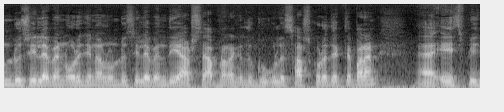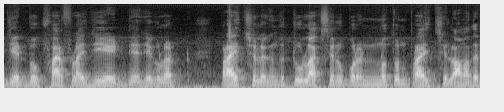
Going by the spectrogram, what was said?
Windows eleven original Windows eleven দিয়ে আসছে। আপনারা কিন্তু গুগলে সার্চ করে দেখতে পারেন HP ZBook Firefly G eight দিয়ে যেগুলোর প্রাইস ছিল কিন্তু টু লাক্সের উপরে নতুন প্রাইস ছিল। আমাদের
